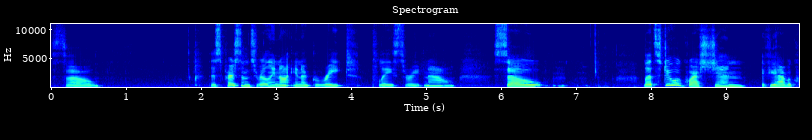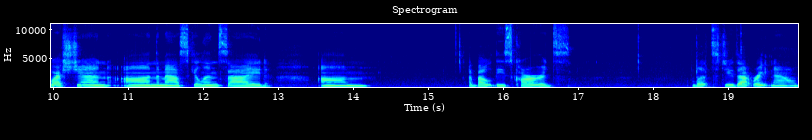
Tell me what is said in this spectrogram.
So this person's really not in a great place right now. So let's do a question. If you have a question on the masculine side, um, about these cards. Let's do that right now.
